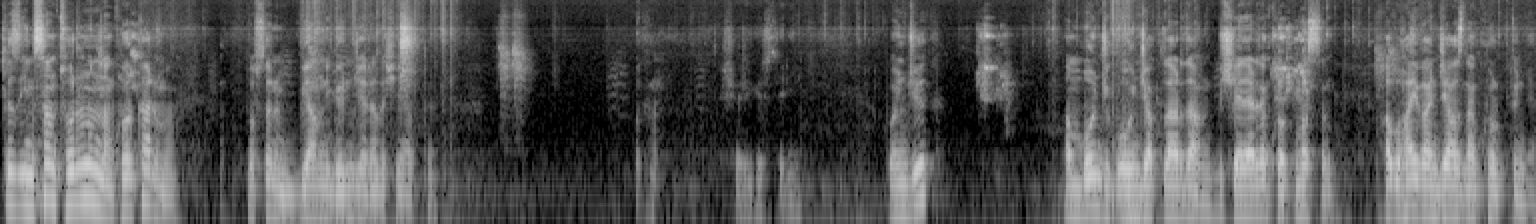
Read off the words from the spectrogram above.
Kız insan torunundan korkar mı? Dostlarım bir anda görünce herhalde şey yaptı. Şöyle göstereyim. Boncuk. Lan boncuk oyuncaklardan bir şeylerden korkmazsın. Ha bu hayvancağızdan korktun ya.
